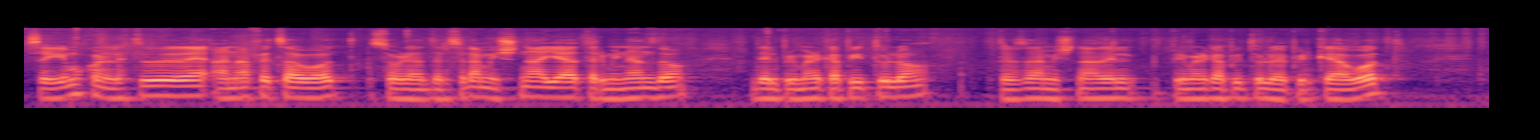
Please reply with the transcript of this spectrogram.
Seguimos con el estudio de Anafet sobre la tercera Mishnah, ya terminando del primer capítulo, tercera Mishnah del primer capítulo de Pirkei Avot,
